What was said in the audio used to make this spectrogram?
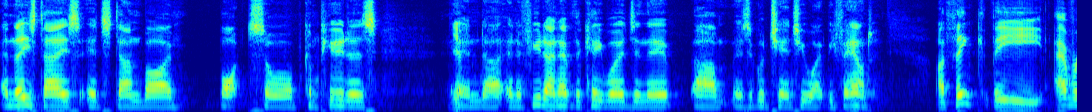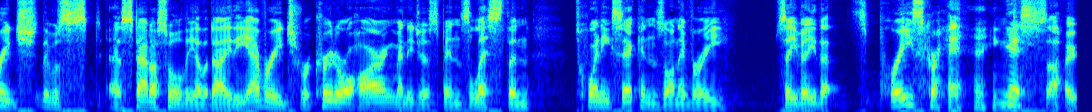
And these days, it's done by bots or computers. Yep. And, uh, and if you don't have the keywords in there, um, there's a good chance you won't be found. I think the average, there was a stat I saw the other day, the average recruiter or hiring manager spends less than 20 seconds on every CV that's pre-screened. Yes. So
